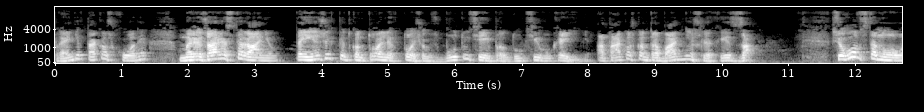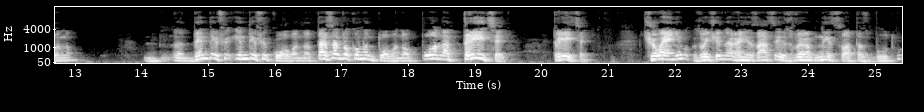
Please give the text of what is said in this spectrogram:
брендів також входить мережа ресторанів та інших підконтрольних точок збуту цієї продукції в Україні, а також контрабандні шляхи за. Всього встановлено, ідентифіковано та задокументовано понад 30, 30 членів злочинної організації з виробництва та збуту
